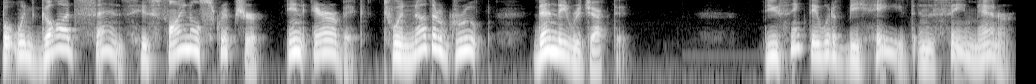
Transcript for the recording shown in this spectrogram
But when God sends his final scripture in Arabic to another group, then they reject it. Do you think they would have behaved in the same manner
